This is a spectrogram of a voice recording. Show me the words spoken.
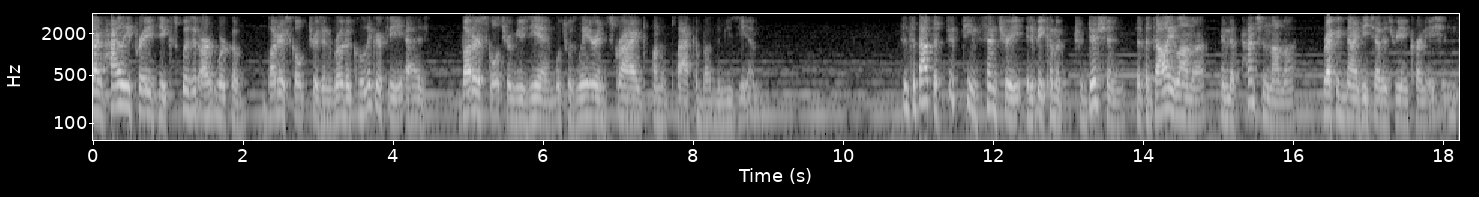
Jiang highly praised the exquisite artwork of butter sculptures and wrote a calligraphy as Butter Sculpture Museum, which was later inscribed on the plaque above the museum. Since about the 15th century, it had become a tradition that the Dalai Lama and the Panchen Lama recognize each other's reincarnations.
